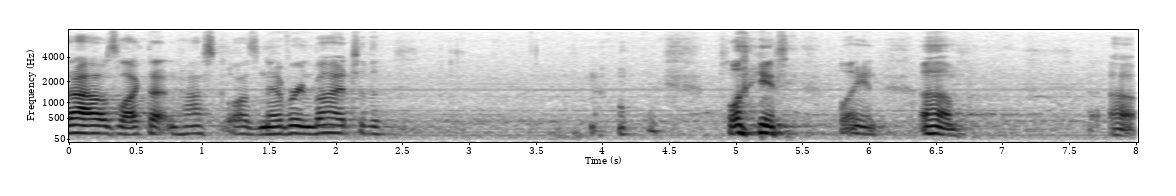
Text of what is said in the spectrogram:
I was like that in high school. I was never invited to the playing, playing. Um, um,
